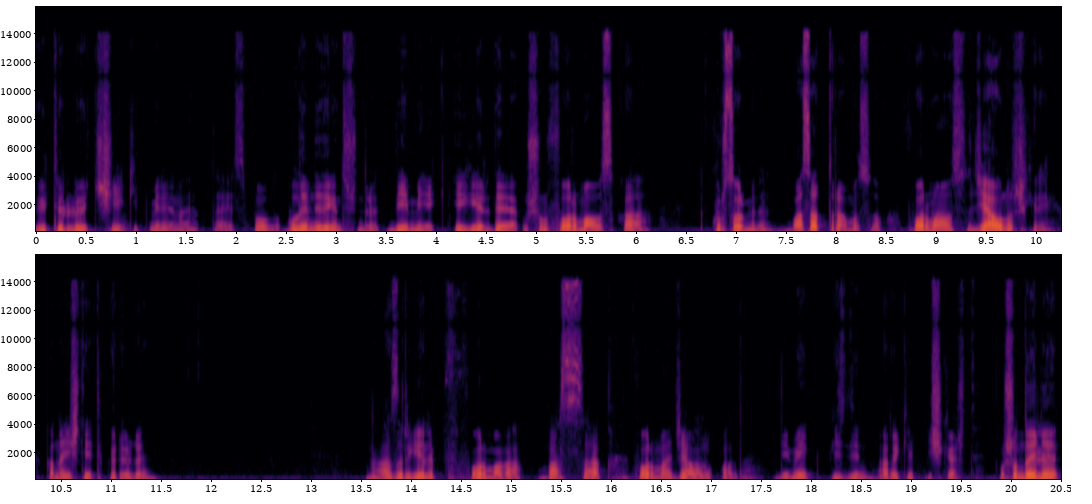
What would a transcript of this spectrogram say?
үтүрлүү чекит менен аяктайбыз болду бул эмне дегенди түшүндүрөт демек эгерде ушул формабызга курсор менен баса турган болсок формабыз жабылышы керек. Кана иштетип көрөлү. Мына азыр келип формага бассак форма жабылып калды. Демек биздин аракет ишке ашты. Ошондой эле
